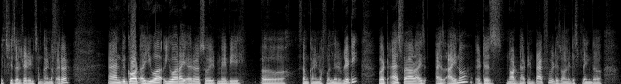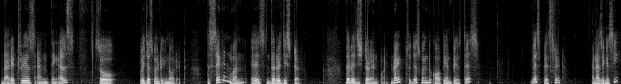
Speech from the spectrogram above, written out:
which resulted in some kind of error. And we got a URI error so it may be uh, some kind of vulnerability. But as far as, as I know it is not that impactful. It is only displaying the directories and nothing else. So we're just going to ignore it. The second one is the register the register endpoint, right? So just going to copy and paste this. Let's paste it. And as you can see,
